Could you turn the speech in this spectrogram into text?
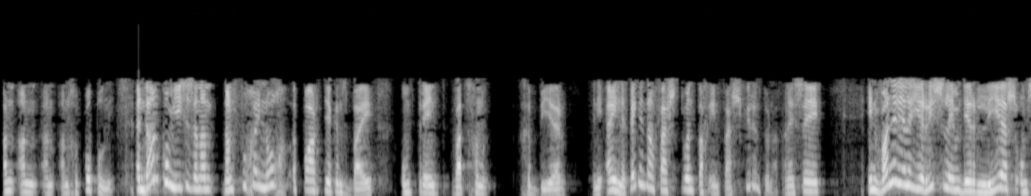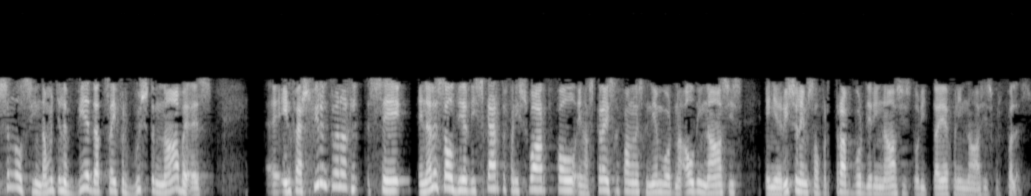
aan aan aan aan gekoppel nie. En dan kom Jesus en dan dan voeg hy nog 'n paar tekens by omtrent wat gaan gebeur in die einde. Kyk net na vers 20 en vers 24. En hy sê: "En wanneer julle Jerusalem deur leers omsingel sien, dan moet julle weet dat sy verwoesting naby is." En vers 24 sê: "En hulle sal deur die skerpte van die swaard val en as kruisgevangenes geneem word na al die nasies en Jerusalem sal vertrap word deur die nasies tot die tye van die nasies vervul is."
